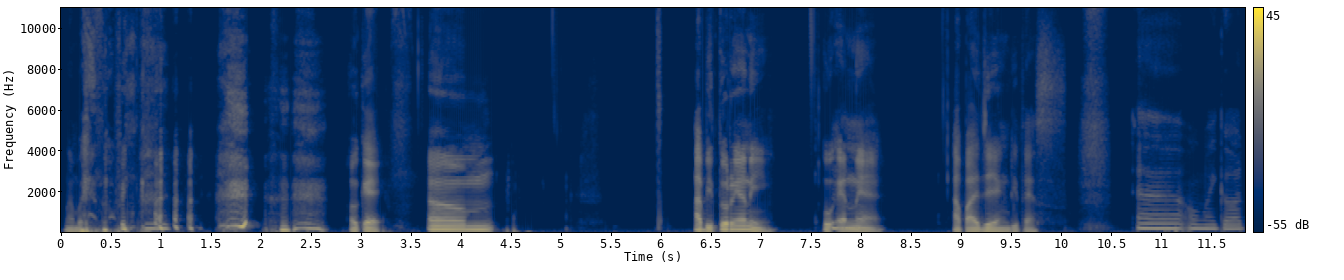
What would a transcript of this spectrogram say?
nambahin topik. Oke. em, abiturnya nih, UN-nya apa aja yang dites? Eh, oh my god,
